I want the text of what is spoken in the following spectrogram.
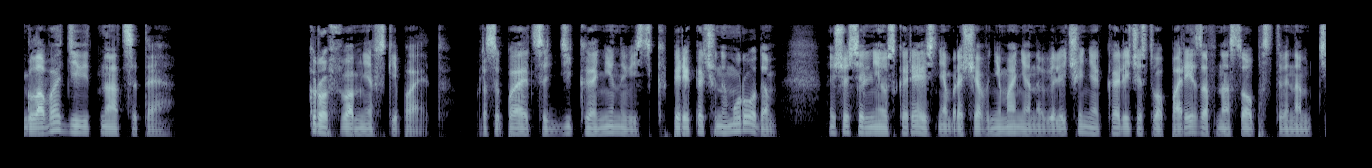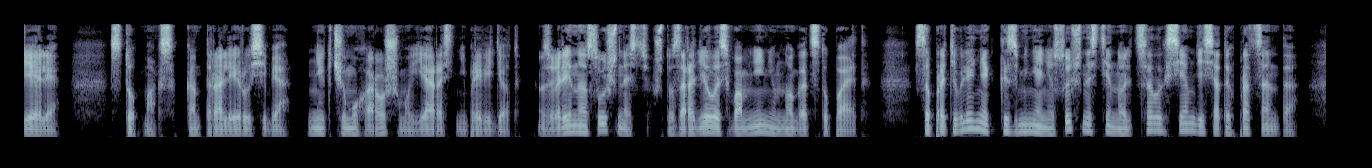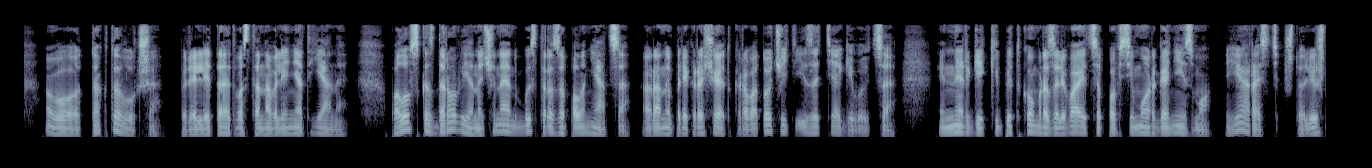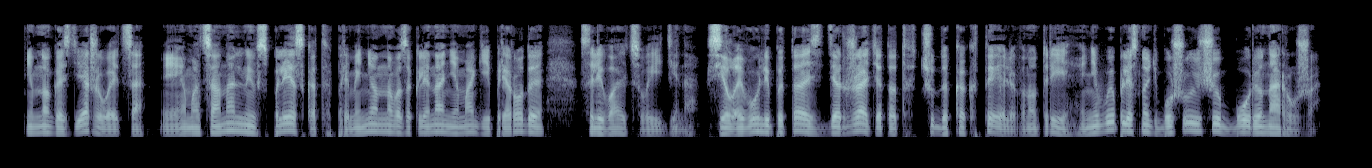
Глава 19 Кровь во мне вскипает. Просыпается дикая ненависть к перекачанным уродам. Еще сильнее ускоряюсь, не обращая внимания на увеличение количества порезов на собственном теле. Стоп, Макс, контролируй себя. Ни к чему хорошему ярость не приведет. Звериная сущность, что зародилась во мне, немного отступает. Сопротивление к изменению сущности 0,7%. Вот, так-то лучше. Прилетает восстановление от Яны. Полоска здоровья начинает быстро заполняться, раны прекращают кровоточить и затягиваются. Энергия кипятком разливается по всему организму. Ярость, что лишь немного сдерживается, и эмоциональный всплеск от примененного заклинания магии природы сливаются воедино. Силой воли пытаясь сдержать этот чудо-коктейль внутри и не выплеснуть бушующую бурю наружу.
